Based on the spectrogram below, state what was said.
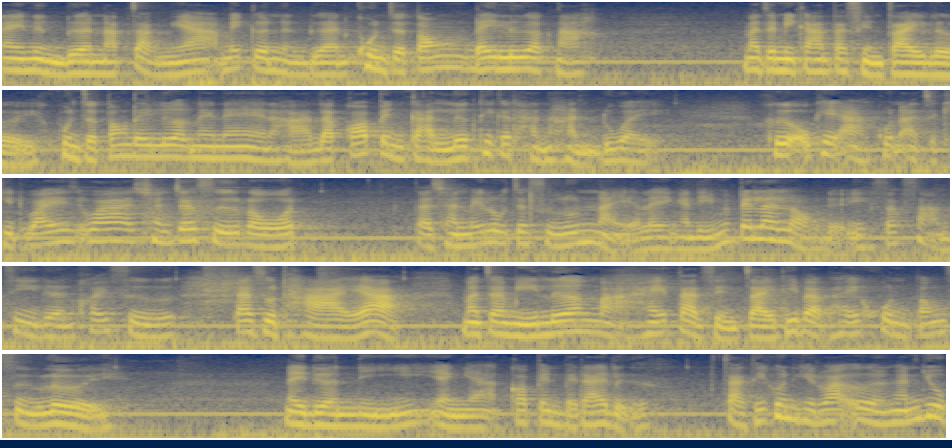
ในหนึ่งเดือนนับจากเนี้ยไม่เกินหนึ่งเดือน คุณจะต้องได้เลือกนะ มันจะมีการตัดสินใจเลย คุณจะต้องได้เลือกแน่ๆนะคะ แล้วก็เป็นการเลือกที่กระทันหันด้วย คือโอเคอะคุณอาจจะคิดไว้ว่าฉันจะซื้อรถแต่ฉันไม่รู้จะซื้อรุ่นไหนอะไรอย่างเงี้ยดีไม่เป็นไรหรอกเดี๋ยวอีกสัก3 4 เดือนค่อยซื้อ แต่สุดท้ายอะมันจะมีเรื่องมาให้ตัดสินใจที่แบบให้คุณต้องซื้อเลย ในเดือนนี้อย่างเงี้ยก็เป็นไปได้หรือ จากที่คุณคิดว่าเอองั้นอยู่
